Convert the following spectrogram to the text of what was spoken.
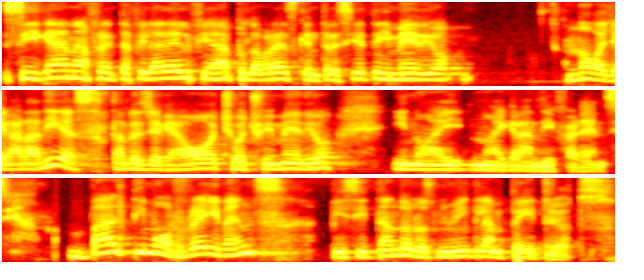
Si gana frente a Filadelfia, pues la verdad es que entre siete y medio no va a llegar a 10, tal vez llegue a 8, 8 y medio y no hay, no hay gran diferencia. Baltimore Ravens visitando a los New England Patriots.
